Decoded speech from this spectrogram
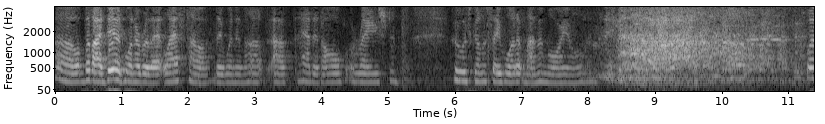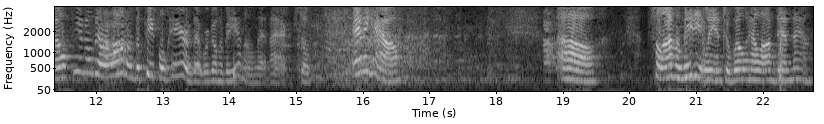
uh, but I did whenever that last time they went in the I had it all arranged and who was going to say what at my memorial and well, you know, there are a lot of the people here that were going to be in on that act. So anyhow, uh, so I'm immediately into, well, hell, I'm dead now.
